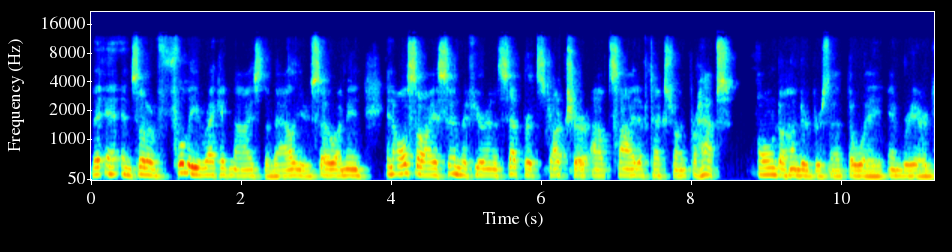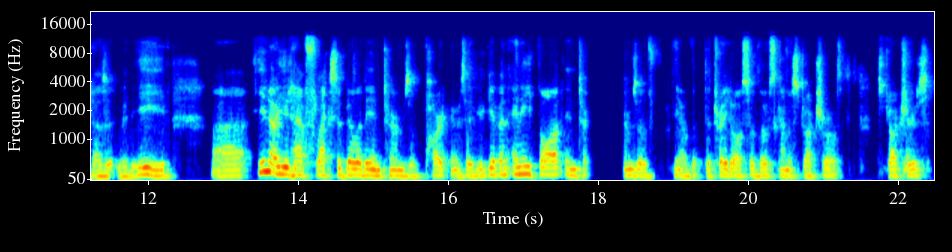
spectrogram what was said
and sort of fully recognize the value. So, I mean, and also I assume if you're in a separate structure outside of Textron, perhaps owned 100% the way Embraer does it with Eve, uh, you know, you'd have flexibility in terms of partners. Have you given any thought in terms of, you know, the, the trade-offs of those kind of structural structures?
